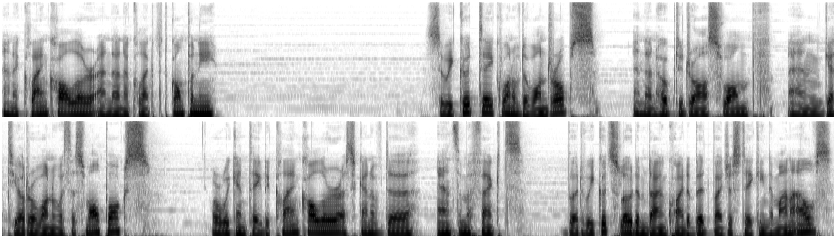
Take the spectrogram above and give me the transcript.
and a Clancaller and then a Collected Company. So we could take one of the one drops and then hope to draw a swamp and get the other one with a smallpox. Or we can take the Clancaller as kind of the anthem effect, but we could slow them down quite a bit by just taking the mana elves.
